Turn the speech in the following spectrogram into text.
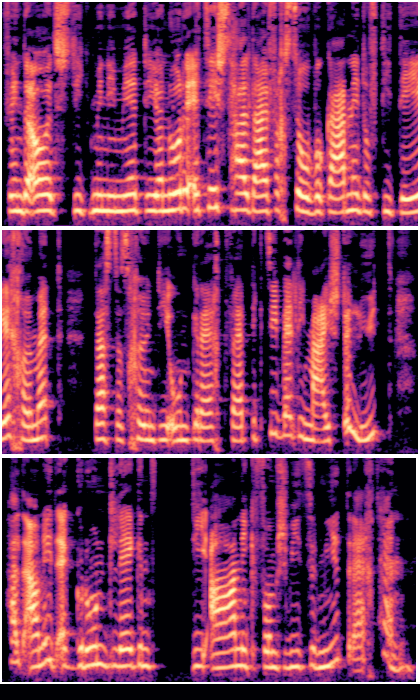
finden, oh, jetzt steigt meine Miete ja nur, jetzt ist es halt einfach so, wo gar nicht auf die Idee kommen, dass das könnte ungerechtfertigt sein, weil die meisten Leute halt auch nicht eine grundlegende Ahnung vom Schweizer Mietrecht haben.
